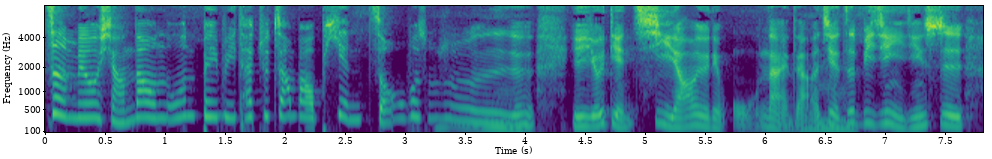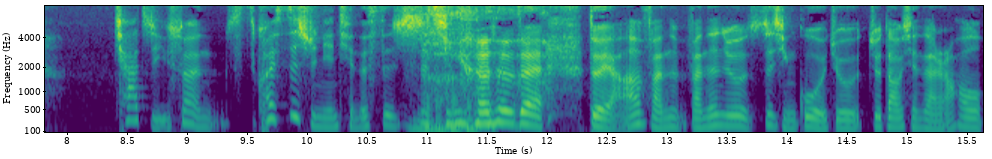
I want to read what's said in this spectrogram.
真没有想到，我 baby 他就这样把我骗走，或什么什么，嗯、也有点气，然后有点无奈这样。而且这毕竟已经是。掐指一算，快四十年前的事事情了，对不对？对啊，反正反正就事情过了就，就就到现在。然后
